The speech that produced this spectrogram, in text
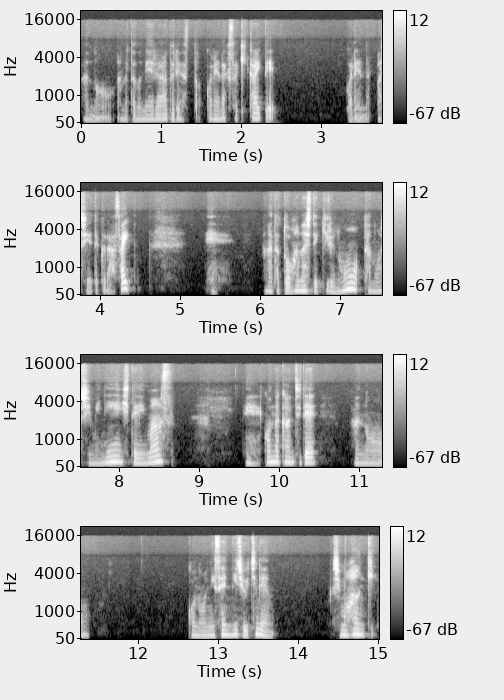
あの、あなたのメールアドレスとご連絡先書いて、ご連絡教えてください。えーあなたとお話できるのを楽しみにしています。えー、こんな感じで、あの、この2021年下半期、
